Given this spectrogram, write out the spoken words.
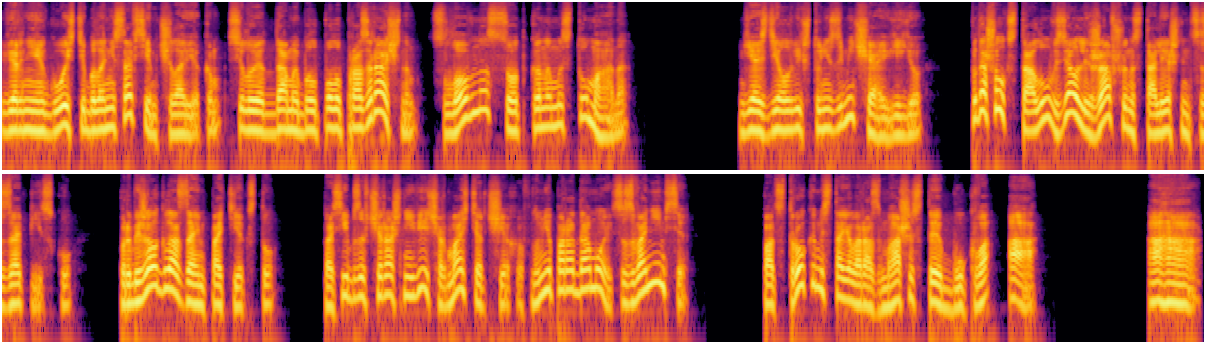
Вернее, гостья была не совсем человеком. Силуэт дамы был полупрозрачным, словно сотканным из тумана. Я сделал вид, что не замечаю ее. Подошел к столу, взял лежавшую на столешнице записку. Пробежал глазами по тексту. «Спасибо за вчерашний вечер, мастер Чехов, но мне пора домой. Созвонимся». Под строками стояла размашистая буква «А». Ага,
